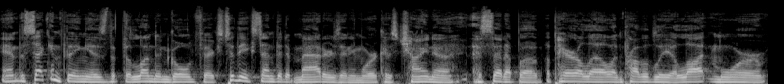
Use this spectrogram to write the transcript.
And the second thing is that the London gold fix, to the extent that it matters anymore, because China has set up a, a, parallel and probably a lot more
